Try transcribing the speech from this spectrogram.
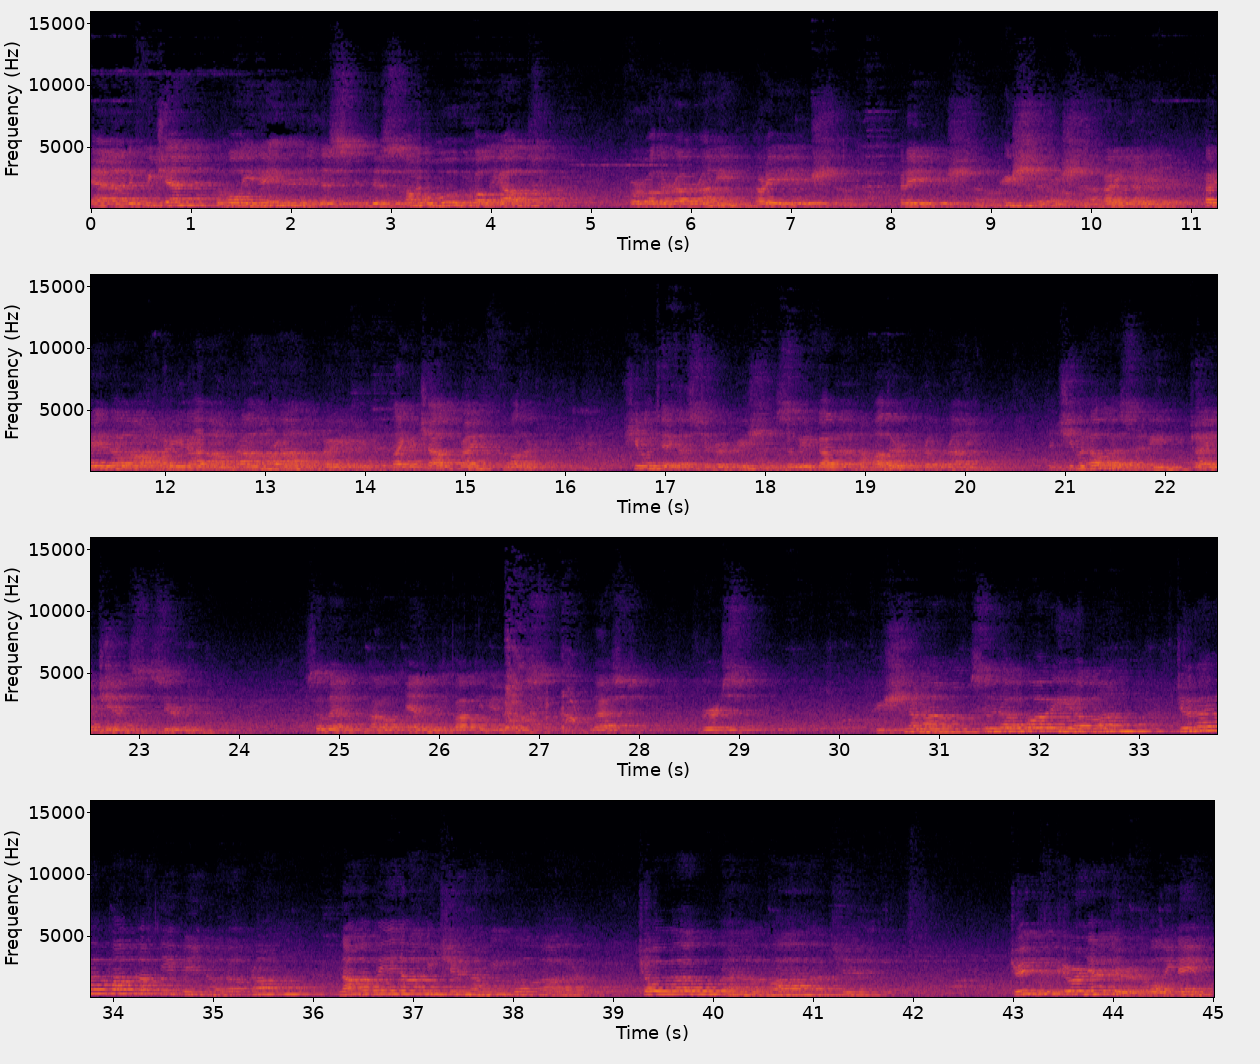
And if we chant the holy name in this, in this humble mood, calling out for Mother Radharani, Hare Krishna, Hare Krishna, Krishna Krishna, Hare Hare, Hare Ram, Hare Ram, Ram Ram, Hare. Like a child crying for mother. She will take us to her Krishna. So we've got a, a mother, Radharani, and she will help us when we try to chant sincerely. So then I'll end with Bhakti Vinod's last verse. Krishnanam Sudhavariyapan Juraya Bhakti Vinodapram Namavena Ichunami Gopar Drink the pure nectar of the holy name.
